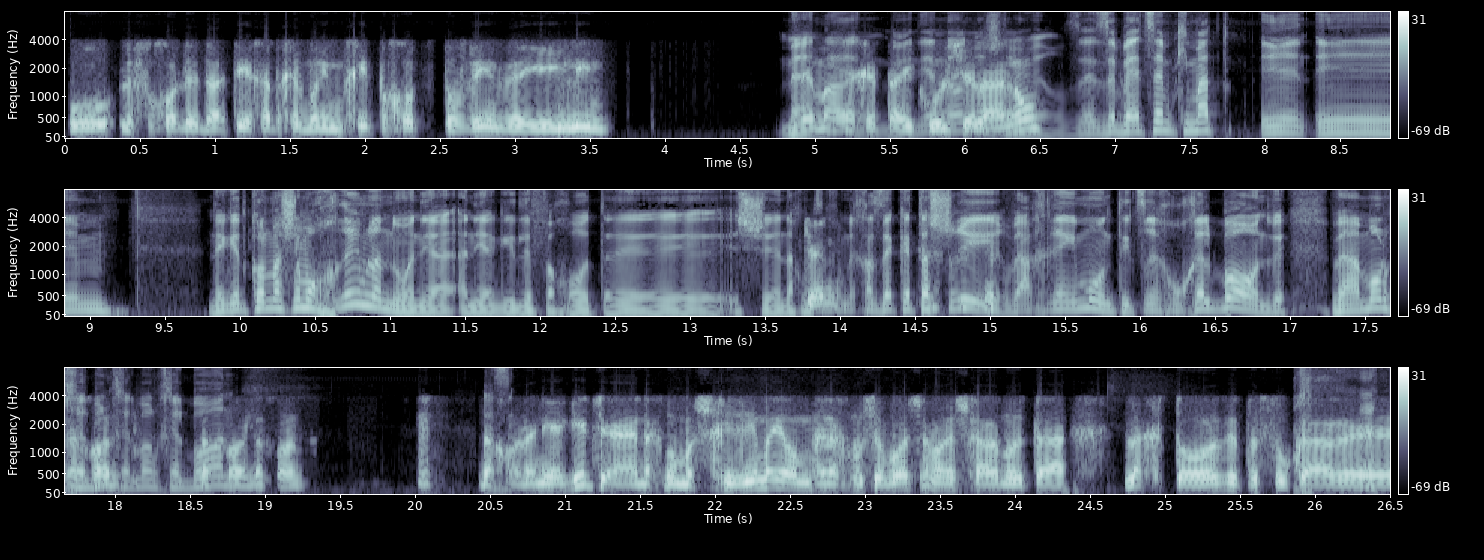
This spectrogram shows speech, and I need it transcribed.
הוא לפחות לדעתי אחד החלבונים הכי פחות טובים ויעילים מעניין, למערכת העיכול שלנו. זה, זה בעצם כמעט אה, אה, נגד כל מה שמוכרים לנו, אני, אני אגיד לפחות, אה, שאנחנו כן. צריכים לחזק את השריר, ואחרי אימון תצרכו חלבון, והמון נכון, חלבון, חלבון, חלבון. נכון, נכון. נכון, אני אגיד שאנחנו משחירים היום, אנחנו שבוע שעבר השחרנו את הלקטוז, את הסוכר אה,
